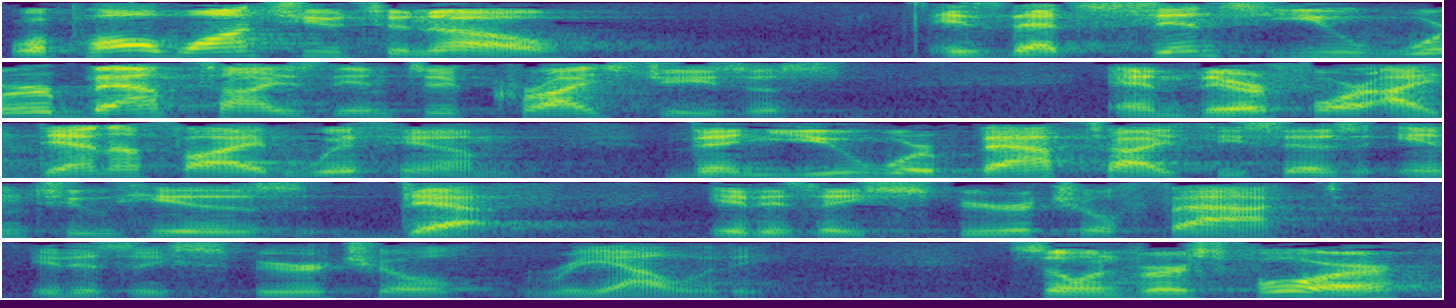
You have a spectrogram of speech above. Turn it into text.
Well, Paul wants you to know is that since you were baptized into Christ Jesus, and therefore identified with him, then you were baptized, he says, into his death. It is a spiritual fact it is a spiritual reality. So in verse 4,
